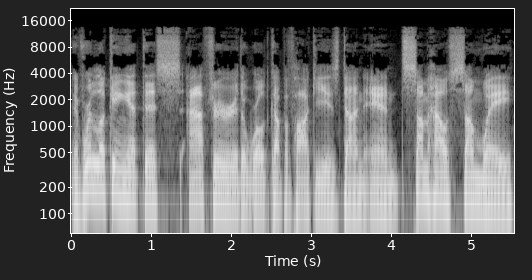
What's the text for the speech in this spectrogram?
If we're looking at this after the World Cup of Hockey is done and somehow, some way,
